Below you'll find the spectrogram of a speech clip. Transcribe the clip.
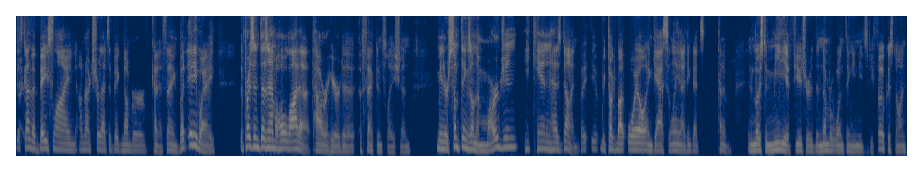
It's kind of a baseline. I'm not sure that's a big number kind of thing. But anyway, the president doesn't have a whole lot of power here to affect inflation. I mean, there's some things on the margin he can and has done. But we talked about oil and gasoline. I think that's kind of in the most immediate future, the number one thing he needs to be focused on.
